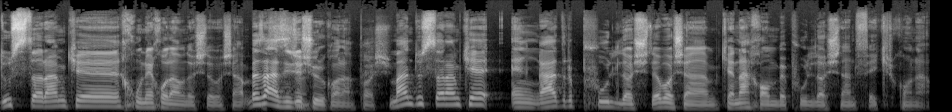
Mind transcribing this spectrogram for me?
دوست دارم که خونه خودم داشته باشم. بذار از اینجا شروع کنم. باش. من دوست دارم که انقدر پول داشته باشم که نخوام به پول داشتن فکر کنم.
